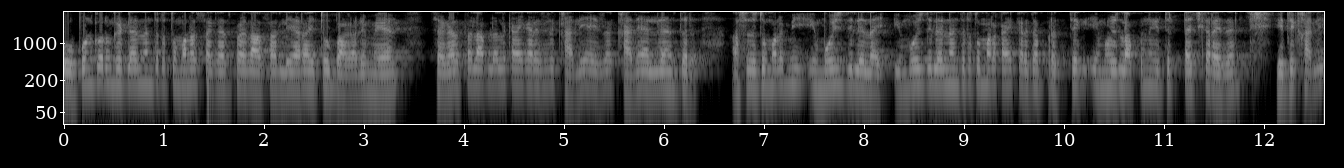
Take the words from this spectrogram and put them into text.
ओपन करून घेतल्यानंतर तुम्हाला सगळ्यात पहिला असा लेअर आहे तो बघायला मिळेल. सगळ्यात पहिला आपल्याला काय करायचं खाली यायचं खाली आल्यानंतर असं तुम्हाला मी इमोज दिलेला आहे. इमोज दिल्यानंतर तुम्हाला काय करायचं आहे, प्रत्येक इमोजला आपण इथे टच करायचं आहे. इथे खाली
